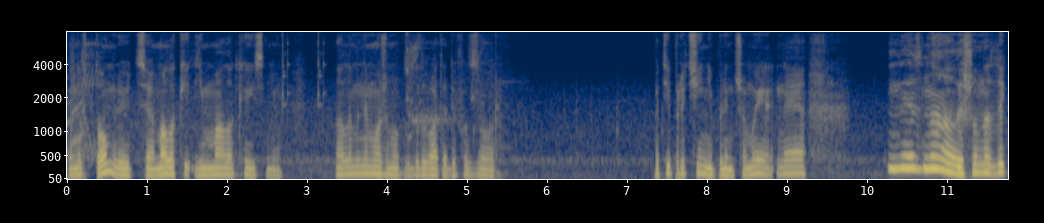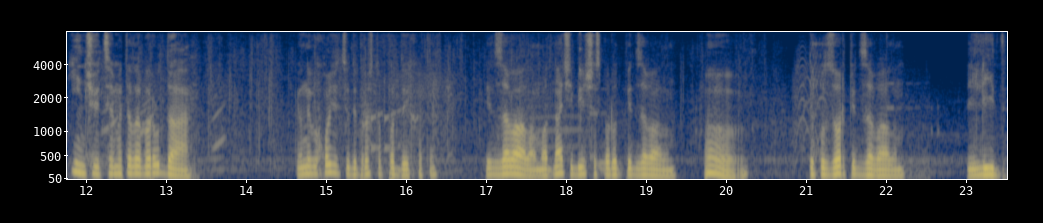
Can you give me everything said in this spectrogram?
Вони втомлюються, мало ки... їм мало кисню. Але ми не можемо збудувати дифузор. По тій причині, блін, що ми не. Не знали, що в нас закінчується металева руда. І вони виходять сюди просто подихати. Під завалом. Одна чи більше споруд під завалом. О. Дифузор під завалом. Лід.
